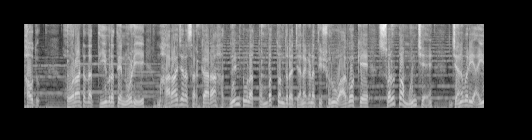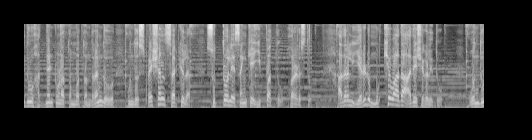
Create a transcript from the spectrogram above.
ಹೌದು. ಹೋರಾಟದ ತೀವ್ರತೆ ನೋಡಿ ಮಹಾರಾಜರ ಸರ್ಕಾರ ಹದಿನೆಂಟುನೂರ ತೊಂಬತ್ತೊಂದರ ಜನಗಣತಿ ಶುರು ಆಗೋಕೆ ಸ್ವಲ್ಪ ಮುಂಚೆ ಜನವರಿ ಐದು ಹದಿನೆಂಟುನೂರ ತೊಂಬತ್ತೊಂದರಂದು ಒಂದು ಸ್ಪೆಷಲ್ ಸರ್ಕ್ಯುಲರ್ ಸುತ್ತೋಲೆ ಸಂಖ್ಯೆ ಇಪ್ಪತ್ತು ಹೊರಡಿಸ್ತು. ಅದರಲ್ಲಿ ಎರಡು ಮುಖ್ಯವಾದ ಆದೇಶಗಳಿದ್ದು ಒಂದು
